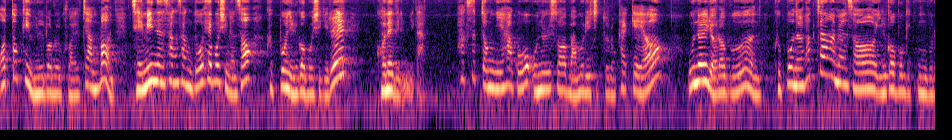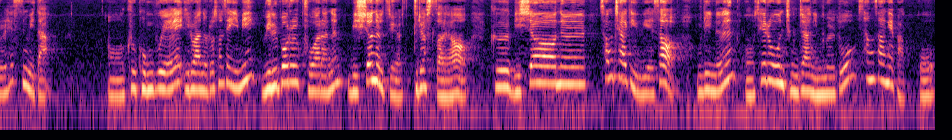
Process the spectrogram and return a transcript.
어떻게 윌버를 구할지 한번 재미있는 상상도 해보시면서 극본 읽어보시기를 권해드립니다. 학습 정리하고 오늘 수업 마무리 짓도록 할게요. 오늘 여러분 극본을 확장하면서 읽어보기 공부를 했습니다. 어, 그 공부의 일환으로 선생님이 윌버를 구하라는 미션을 드렸어요. 그 미션을 성취하기 위해서 우리는 어, 새로운 등장인물도 상상해 봤고,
